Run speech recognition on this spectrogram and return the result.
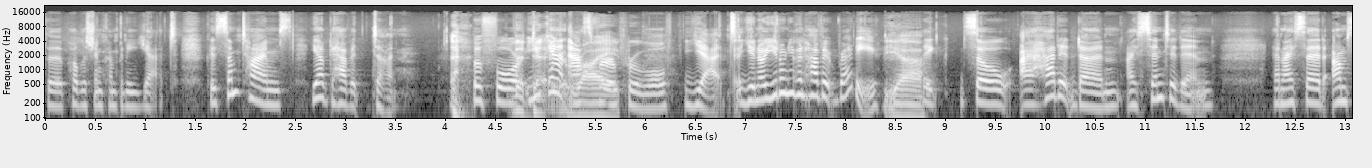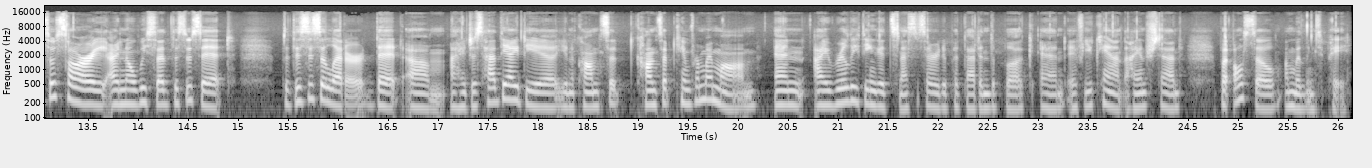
the publishing company yet. Because sometimes you have to have it done before The you can't ask for approval yet. You know, you don't even have it ready. Yeah. Like, so I had it done, I sent it in, and I said, I'm so sorry. I know we said this was it. But this is a letter that um, I just had the idea. You know, concept concept came from my mom, and I really think it's necessary to put that in the book. And if you can't, I understand. But also, I'm willing to pay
